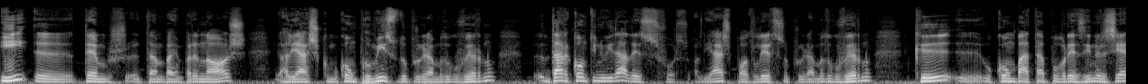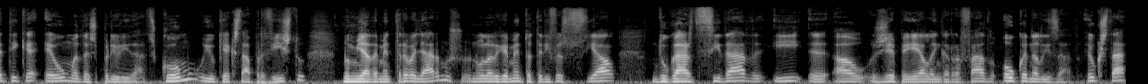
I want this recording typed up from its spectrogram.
E eh, temos também para nós, aliás, como compromisso do programa do Governo, dar continuidade a esse esforço. Aliás, pode ler-se no programa do Governo que eh, o combate à pobreza energética é uma das prioridades. Como e o que é que está previsto, nomeadamente trabalharmos no alargamento da tarifa social do gás de cidade e eh, ao GPL engarrafado ou canalizado. É o que está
